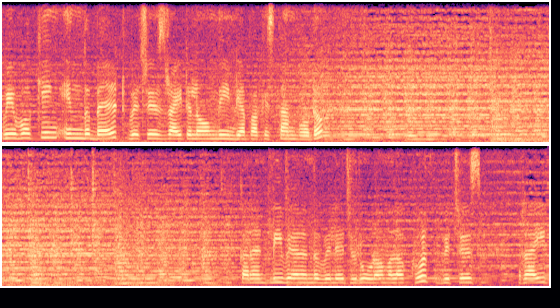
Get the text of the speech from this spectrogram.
We're working in the belt, which is right along the India Pakistan border. Currently, we are in the village Rodamala Khurd, which is right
